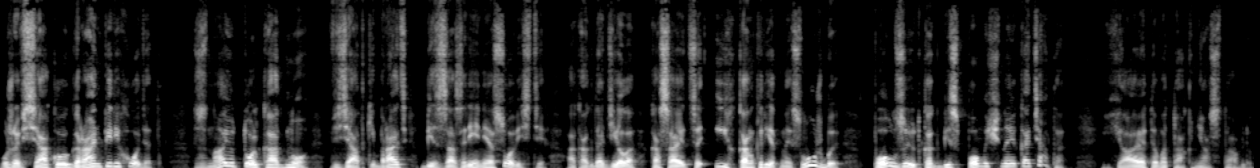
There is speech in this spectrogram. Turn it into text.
уже всякую грань переходят. Знают только одно — взятки брать без зазрения совести, а когда дело касается их конкретной службы, ползают, как беспомощные котята. Я этого так не оставлю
